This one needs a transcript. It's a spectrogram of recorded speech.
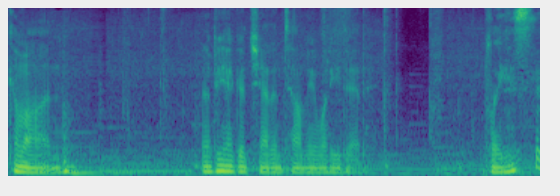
Come on. Now be a good chat and tell me what he did. Please?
